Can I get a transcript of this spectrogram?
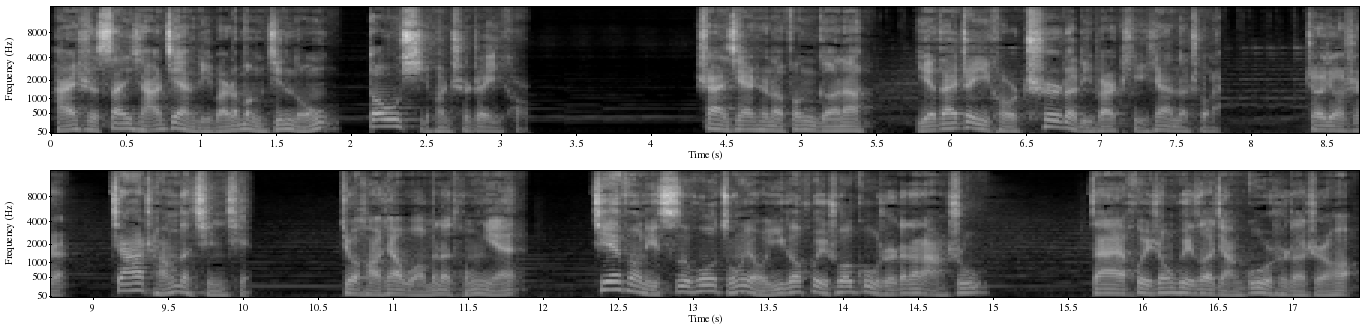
还是《三侠剑》里边的孟金龙，都喜欢吃这一口。单先生的风格呢，也在这一口吃的里边体现了出来。这就是家常的亲切，就好像我们的童年，街坊里似乎总有一个会说故事的大叔。在绘声绘色讲故事的时候，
